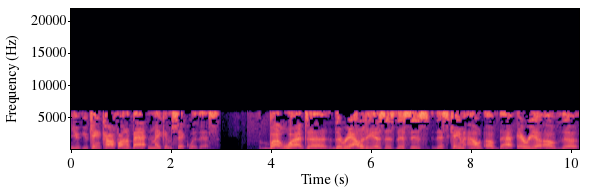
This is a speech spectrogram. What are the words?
You, you can't cough on a bat and make him sick with this. But what uh, the reality is is this is this came out of that area of the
